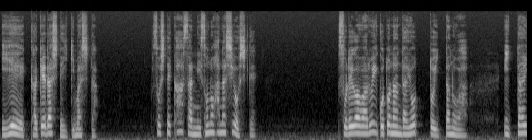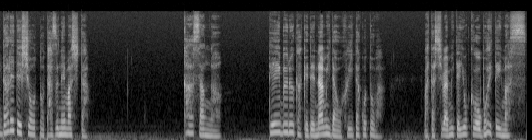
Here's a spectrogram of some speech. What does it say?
家へ駆け出していきました。そして母さんにその話をして「それが悪いことなんだよ」と言ったのは一体誰でしょうと尋ねました。母さんがテーブル掛けで涙を拭いたことは私は見てよく覚えています。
